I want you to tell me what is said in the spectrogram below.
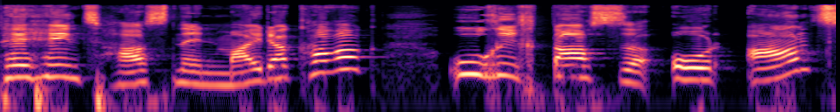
թե հենց հասնեն մայրաքաղաք, ուղիղ 10 օր անց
